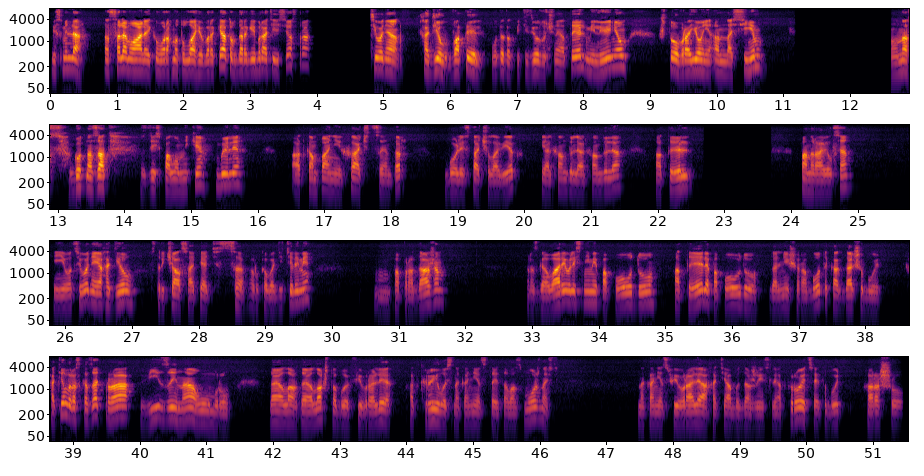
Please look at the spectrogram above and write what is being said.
Бисмилля. Ассаляму алейкум рахматуллахи баракатух, дорогие братья и сестры. Сегодня ходил в отель, вот этот пятизвездочный отель, Миллениум, что в районе Аннасим. У нас год назад здесь паломники были от компании Хач Центр, более 100 человек. И альхамдуля, альхамдуля, отель понравился. И вот сегодня я ходил, встречался опять с руководителями по продажам, разговаривали с ними по поводу отеля, по поводу дальнейшей работы, как дальше будет. Хотел рассказать про визы на Умру. Дай Аллах, дай Аллах, чтобы в феврале открылась наконец-то эта возможность. Наконец февраля хотя бы, даже если откроется, это будет хорошо.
